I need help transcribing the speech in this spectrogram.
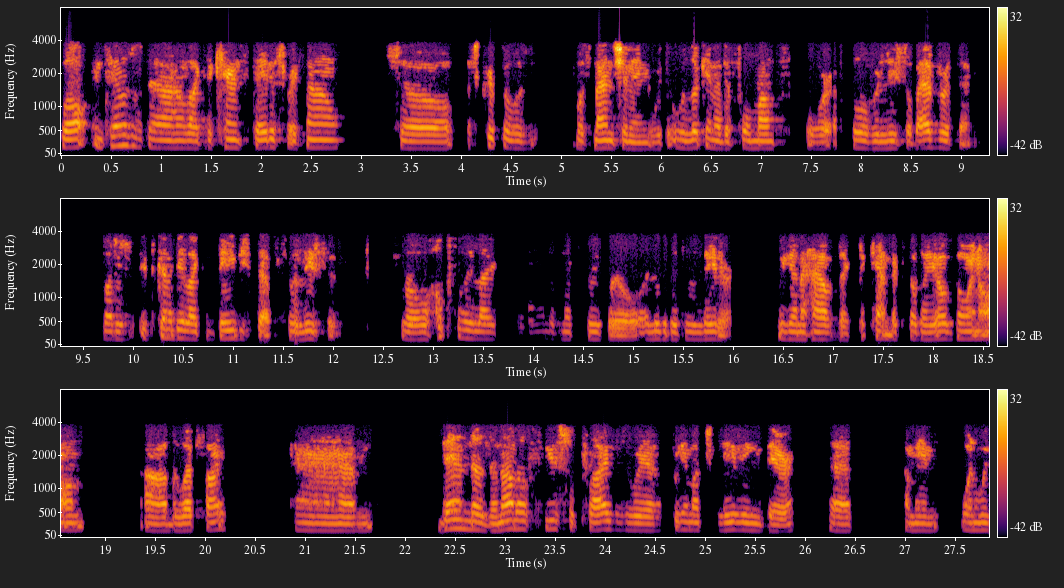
Well, in terms of the like the current status right now, so as crypto was was mentioning, we're looking at a full month for a full release of everything, but it's, it's going to be like baby steps releases. So hopefully, like at the end of next week or a little bit later, we're to have like the Canbex.io going on uh, the website, and then there's another few surprises we're pretty much leaving there. That I mean, when we're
